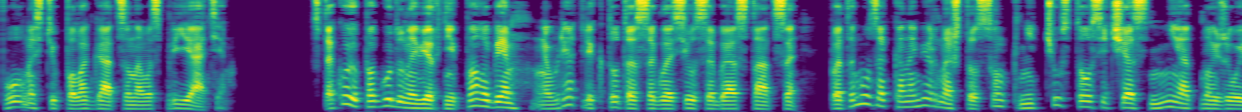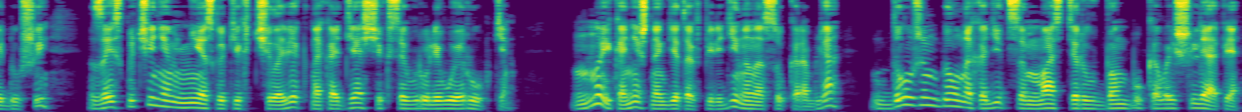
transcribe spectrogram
полностью полагаться на восприятие. В такую погоду на верхней палубе вряд ли кто-то согласился бы остаться, потому закономерно, что Сонг не чувствовал сейчас ни одной живой души, за исключением нескольких человек, находящихся в рулевой рубке. Ну и, конечно, где-то впереди на носу корабля должен был находиться мастер в бамбуковой шляпе.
